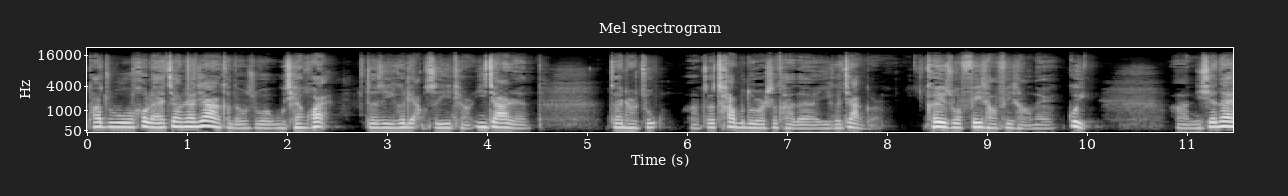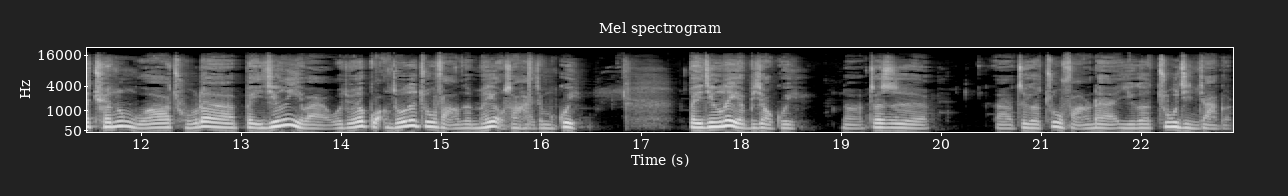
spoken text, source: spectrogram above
他租后来降降价，可能说五千块，这是一个两室一厅，一家人在那儿住啊，这差不多是它的一个价格，可以说非常非常的贵啊！你现在全中国除了北京以外，我觉得广州的租房子没有上海这么贵，北京的也比较贵啊。这是啊，这个住房的一个租金价格。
